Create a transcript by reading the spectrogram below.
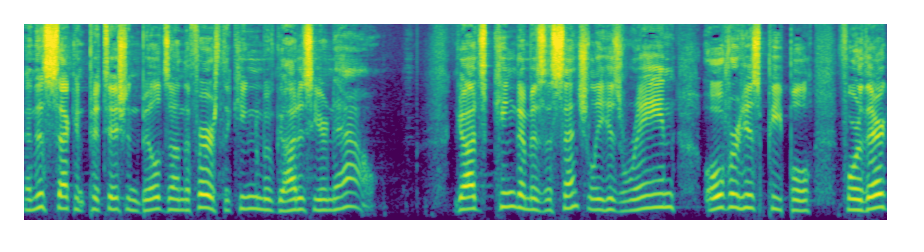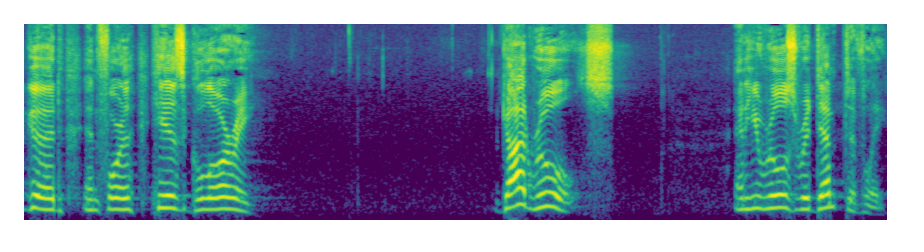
And this second petition builds on the first. The kingdom of God is here now. God's kingdom is essentially his reign over his people for their good and for his glory. God rules, and he rules redemptively,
